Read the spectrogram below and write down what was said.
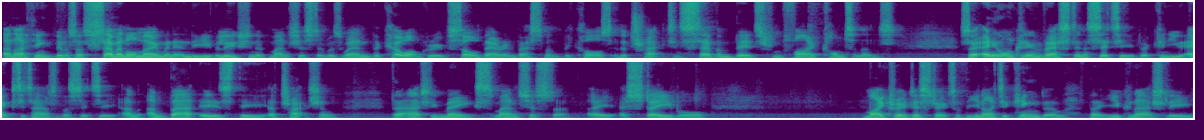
and I think there was a seminal moment in the evolution of Manchester, was when the co op group sold their investment because it attracted seven bids from five continents. So anyone can invest in a city, but can you exit out of the city? And, and that is the attraction that actually makes Manchester a, a stable, micro district of the United Kingdom that you can actually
